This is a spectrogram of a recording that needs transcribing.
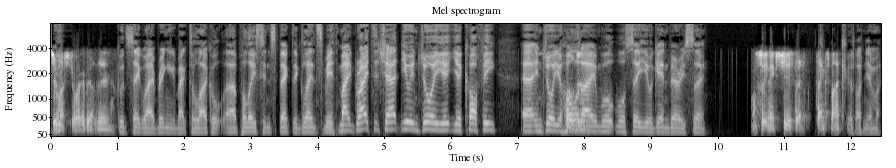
Too much to worry about there. Good segue, bringing it back to local uh, police inspector Glenn Smith, mate. Great to chat. You enjoy your, your coffee, uh, enjoy your holiday, and we'll we'll see you again very soon. I'll see you next Tuesday. Thanks, mate. Good on you, mate.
